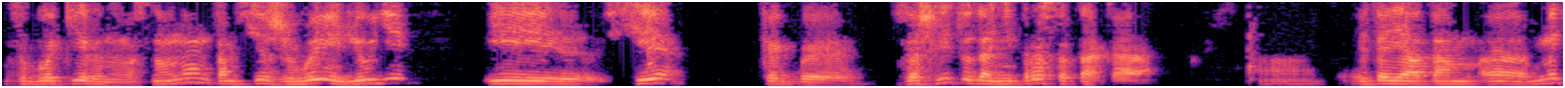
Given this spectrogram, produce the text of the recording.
заблокированы в основном, там все живые люди, и все как бы зашли туда не просто так, а, а это я там, а, мы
